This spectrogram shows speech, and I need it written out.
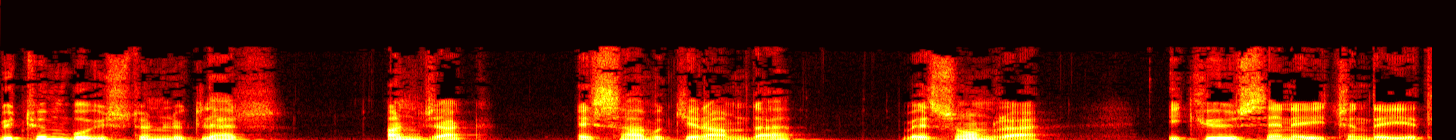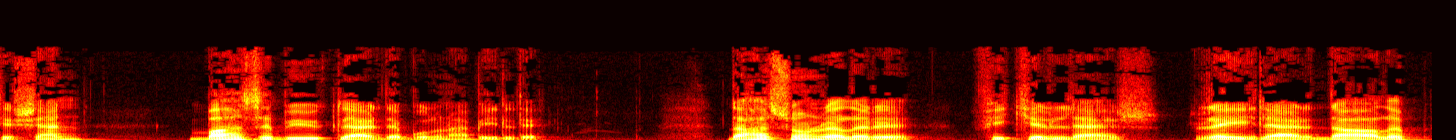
Bütün bu üstünlükler ancak eshab-ı kiramda ve sonra 200 sene içinde yetişen bazı büyüklerde bulunabildi. Daha sonraları fikirler, reyler dağılıp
